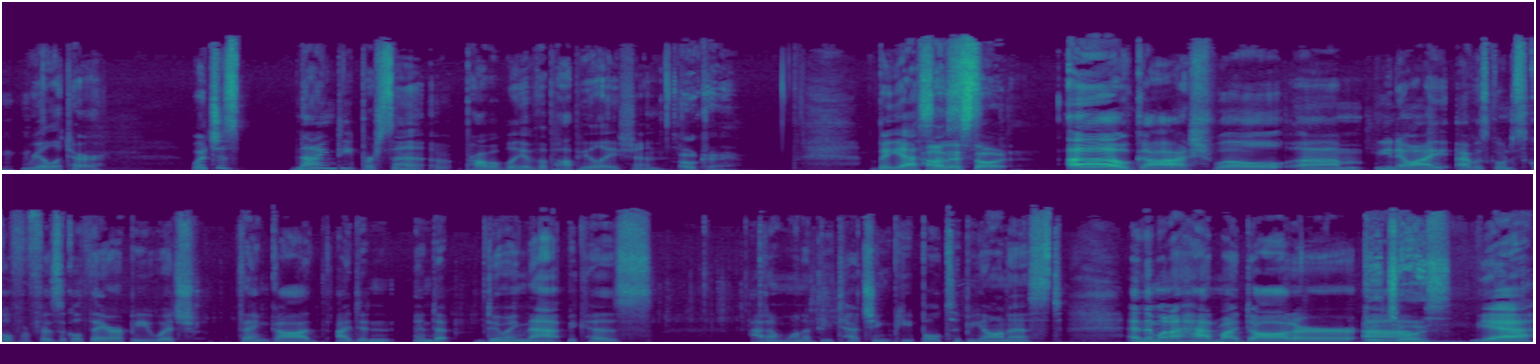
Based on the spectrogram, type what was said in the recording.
realtor, which is ninety percent probably of the population. okay. But yes, How that start? Oh gosh. Well, um, you know, I I was going to school for physical therapy, which thank God I didn't end up doing that because I don't want to be touching people, to be honest. And then when I had my daughter, Good um, choice. Yeah,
